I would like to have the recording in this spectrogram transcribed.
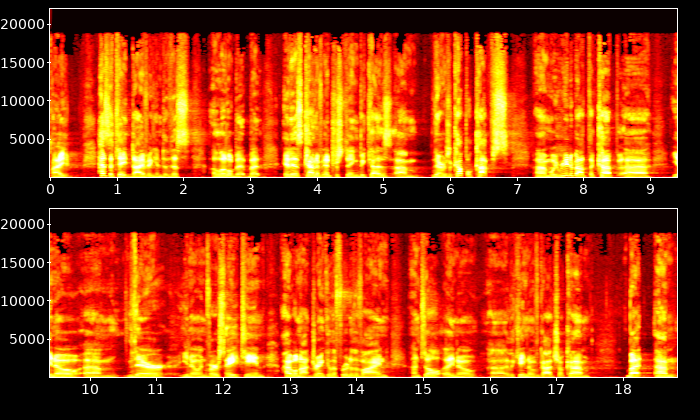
I hesitate diving into this a little bit, but it is kind of interesting because um, there's a couple cups. Um, we read about the cup. Uh, you know, um, there, you know, in verse 18, I will not drink of the fruit of the vine until, uh, you know, uh, the kingdom of God shall come. But um,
